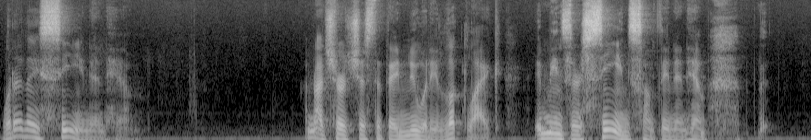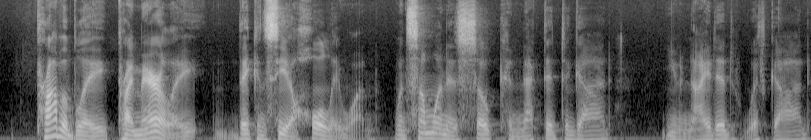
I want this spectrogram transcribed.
What are they seeing in him? I'm not sure it's just that they knew what he looked like. It means they're seeing something in him. Probably, primarily, they can see a holy one. When someone is so connected to God, united with God,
